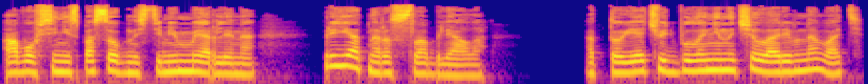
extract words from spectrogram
а вовсе не способностями Мерлина, приятно расслабляла. А то я чуть было не начала ревновать.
